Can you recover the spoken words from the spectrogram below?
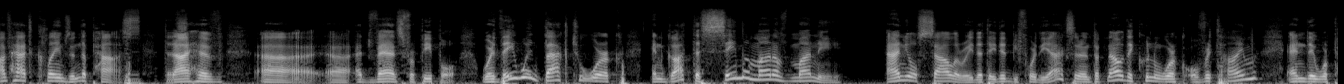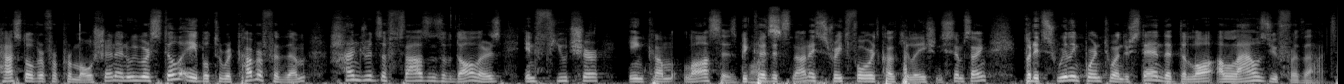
I've had claims in the past that I have uh, uh, advanced for people where they went back to work and got the same amount of money annual salary that they did before the accident, but now they couldn't work overtime and they were passed over for promotion, and we were still able to recover for them hundreds of thousands of dollars in future income losses because Loss. it's not a straightforward calculation. You see what I'm saying? But it's really important to understand that the law allows you for that.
